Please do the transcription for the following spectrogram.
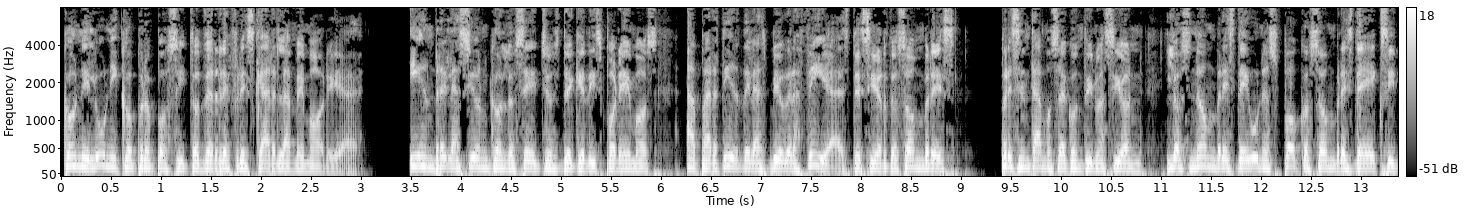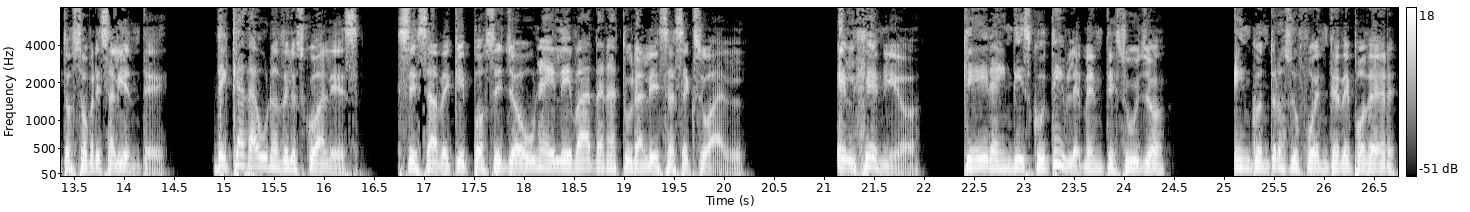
Con el único propósito de refrescar la memoria, y en relación con los hechos de que disponemos a partir de las biografías de ciertos hombres, presentamos a continuación los nombres de unos pocos hombres de éxito sobresaliente, de cada uno de los cuales se sabe que poseyó una elevada naturaleza sexual. El genio, que era indiscutiblemente suyo, encontró su fuente de poder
